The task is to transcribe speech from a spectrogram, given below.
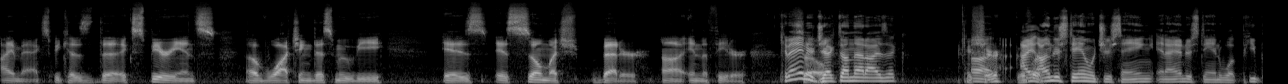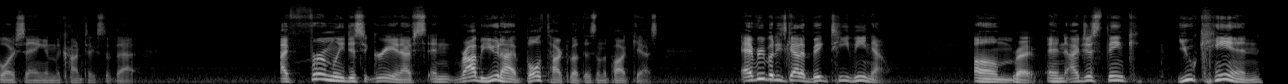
IMAX, because the experience of watching this movie is is so much better uh, in the theater. can I So- interject on that, Isaac? Uh, sure, go I for it. understand what you're saying, and I understand what people are saying in the context of that. I firmly disagree, and I've and Robbie, you and I have both talked about this on the podcast. Everybody's got a big TV now, um, Right. And I just think you can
